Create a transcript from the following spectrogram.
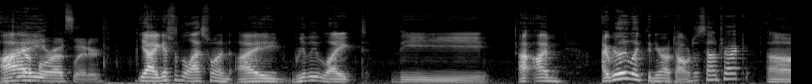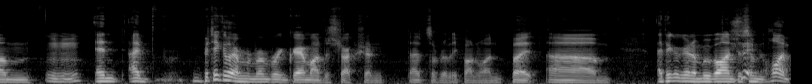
We I- got pour outs later. Yeah, I guess for the last one, I really liked the. I, I'm. I really like the NieR: Automata soundtrack. Um, Mm-hmm. and I, in particular, I'm remembering Grandma Destruction. That's a really fun one. But um, I think we're gonna move on to Did say, some. hold on.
